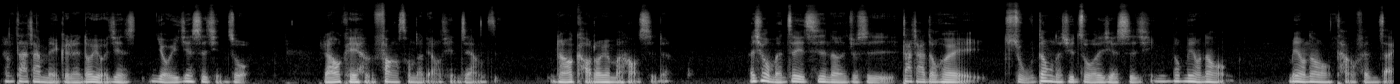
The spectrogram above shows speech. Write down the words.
让大家每个人都有一件有一件事情做。然后可以很放松的聊天这样子，然后烤肉又蛮好吃的，而且我们这一次呢，就是大家都会主动的去做一些事情，都没有那种没有那种躺分仔，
